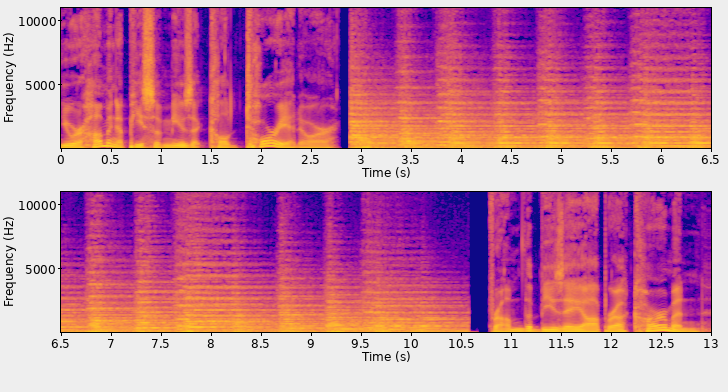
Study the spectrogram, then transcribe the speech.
You were humming a piece of music called Toreador. From the Bizet opera Carmen,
